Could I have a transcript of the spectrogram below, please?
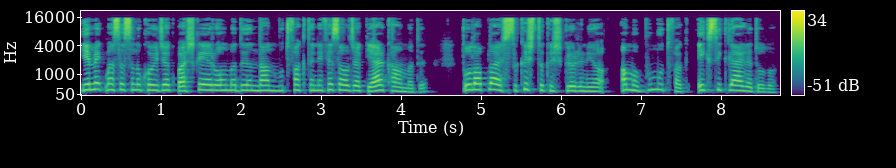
yemek masasını koyacak başka yer olmadığından mutfakta nefes alacak yer kalmadı. Dolaplar sıkış tıkış görünüyor ama bu mutfak eksiklerle dolu.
